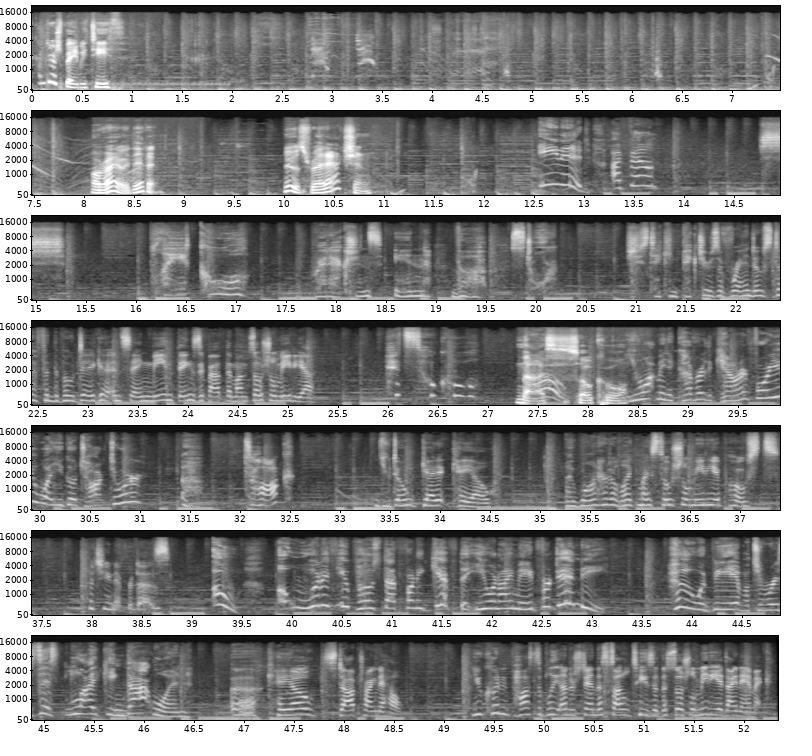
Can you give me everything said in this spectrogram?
And there's baby teeth. All right, we did it. It was red action. Stuff in the bodega and saying mean things about them on social media. It's so cool. Nice, Oh. so cool. You want me to cover the counter for you while you go talk to her? Talk? You don't get it, KO. I want her to like my social media posts, but she never does. Oh, uh, what if you post that funny gift that you and I made for Dendy? Who would be able to resist liking that one? Ugh, KO, stop trying to help. You couldn't possibly understand the subtleties of the social media dynamic.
